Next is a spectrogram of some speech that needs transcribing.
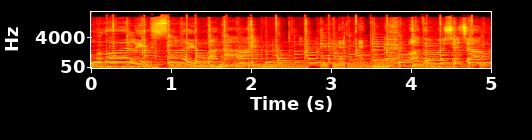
Kulo Eli Suleymana Badum şecam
